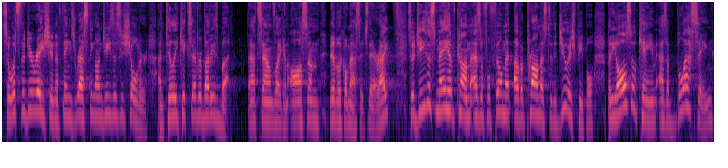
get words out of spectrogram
So, what's the duration of things resting on Jesus' shoulder? Until he kicks everybody's butt. That sounds like an awesome biblical message there, right? So Jesus may have come as a fulfillment of a promise to the Jewish people, but he also came as a blessing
